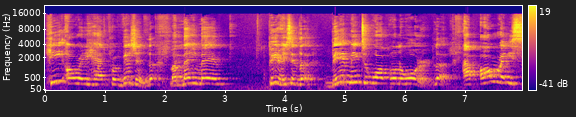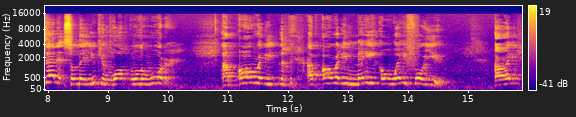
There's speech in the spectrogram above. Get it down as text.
He already has provision. Look, my main man, Peter, he said, look, bid me to walk on the water. Look, I've already said it so that you can walk on the water. I've already, I've already made a way for you. All right.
